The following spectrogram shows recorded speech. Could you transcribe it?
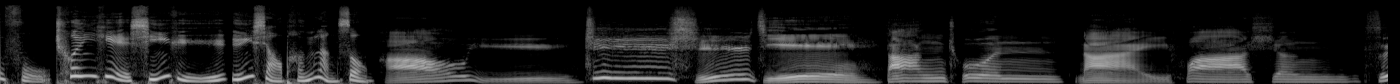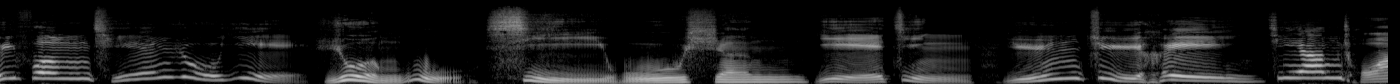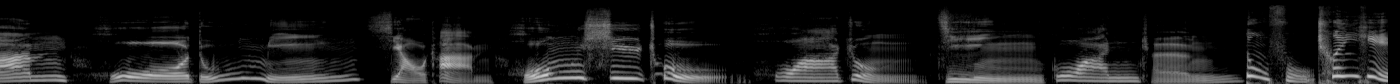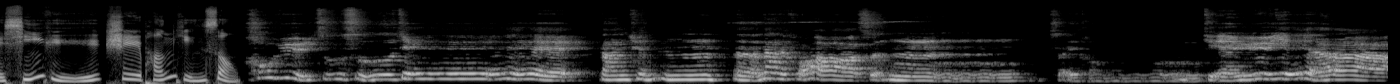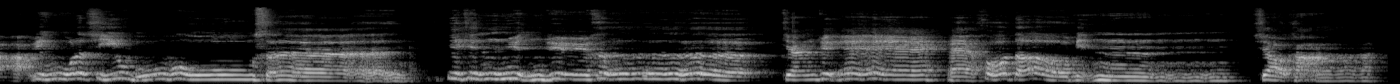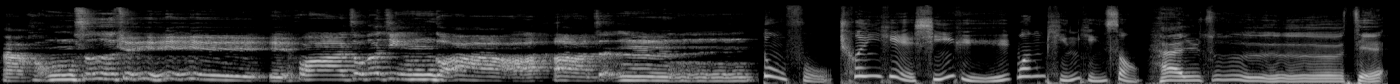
杜甫《春夜喜雨》于小鹏朗诵。好雨知时节，当春乃发生。随风潜入夜，润物细无声。野径云俱黑，江船。火独明，晓看红湿处，花重锦官城。杜甫《春夜喜雨》是彭吟诵。好雨知时节，当春乃发生。随风。见雨夜，云雾细无声。夜尽云俱黑，将军何斗明。笑看红湿处，花重锦官城。杜甫《春夜喜雨》，汪平吟诵。好雨知节。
